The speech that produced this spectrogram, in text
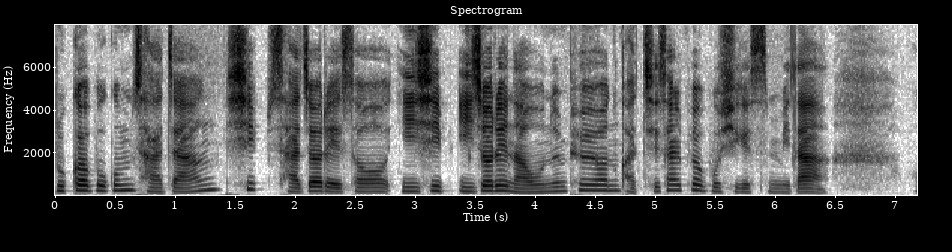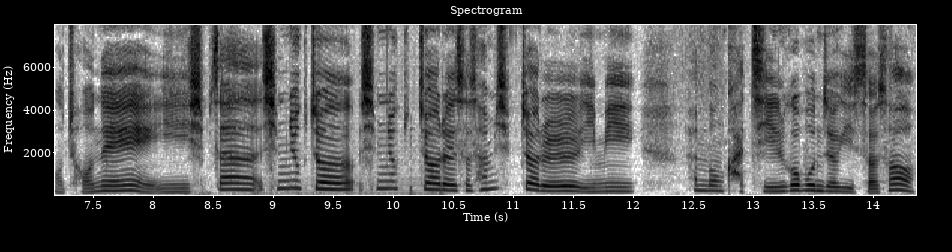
루카복음 4장 14절에서 22절에 나오는 표현 같이 살펴보시겠습니다. 어, 전에 이 14, 16절, 16절에서 30절을 이미 한번 같이 읽어본 적이 있어서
